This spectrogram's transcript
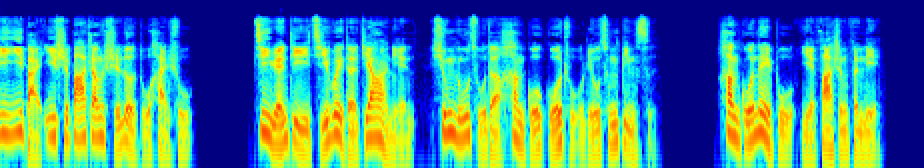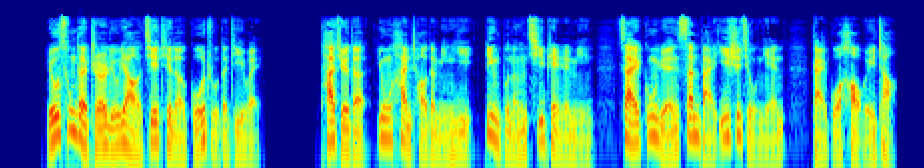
第一百一十八章石勒读《汉书》。晋元帝即位的第二年，匈奴族的汉国国主刘聪病死，汉国内部也发生分裂。刘聪的侄儿刘耀接替了国主的地位。他觉得用汉朝的名义并不能欺骗人民，在公元三百一十九年改国号为赵。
